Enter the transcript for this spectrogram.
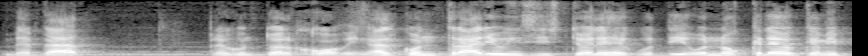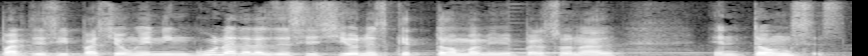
¿verdad? Preguntó el joven. Al contrario, insistió el ejecutivo, no creo que mi participación en ninguna de las decisiones que toma mi personal. Entonces,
